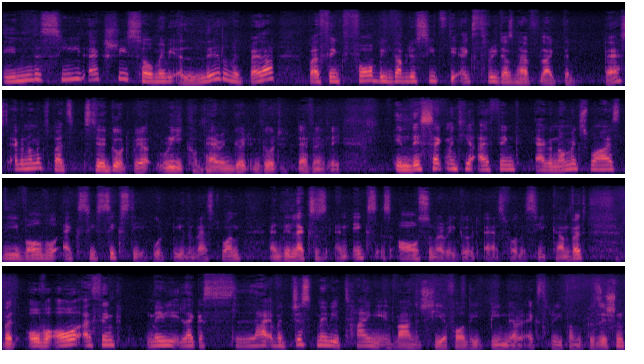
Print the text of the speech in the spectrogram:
in the seat actually, so maybe a little bit better. But I think for BMW seats, the X3 doesn't have like the best ergonomics, but it's still good. We are really comparing good and good, definitely. In this segment here, I think ergonomics-wise, the Volvo XC60 would be the best one, and the Lexus NX is also very good as for the seat comfort. But overall, I think maybe like a slight, but just maybe a tiny advantage here for the BMW X3 from the position.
